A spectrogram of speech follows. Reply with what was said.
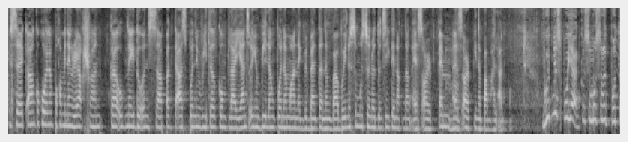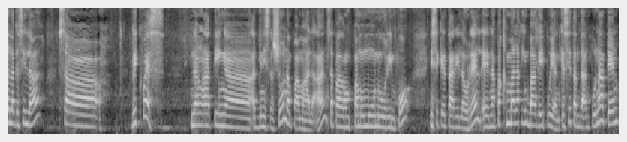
Yusek, ang kukuha lang po kami ng reaction kaugnay doon sa pagtaas po ng retail compliance o yung bilang po ng mga nagbebenta ng baboy na sumusunod doon sa itinakdang SR, MSRP ng pamahalaan po. Good news po yan. Kung sumusunod po talaga sila sa request ng ating ah, administrasyon, ng pamahalaan, sa pam- pamumuno rin po ni Secretary Laurel, eh, napakamalaking bagay po yan. Kasi tandaan po natin,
